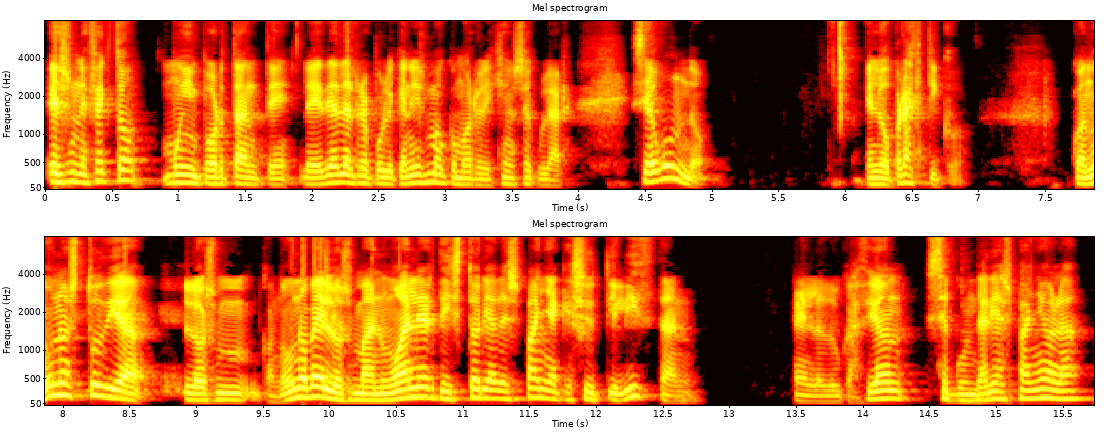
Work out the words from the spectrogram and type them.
es un efecto muy importante la idea del republicanismo como religión secular. Segundo, en lo práctico, cuando uno estudia los, cuando uno ve los manuales de historia de España que se utilizan en la educación secundaria española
